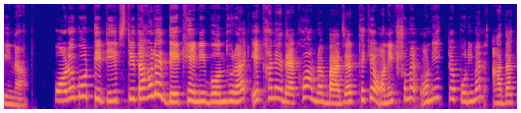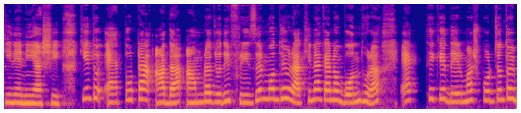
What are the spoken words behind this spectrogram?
কিনা। পরবর্তী টিপসটি তাহলে দেখে নি বন্ধুরা। এখানে দেখো আমরা বাজার থেকে অনেক সময় অনেকটা পরিমাণ আদা কিনে নিয়ে আসি। কিন্তু এতটা আদা আমরা যদি ফ্রিজের মধ্যেও রাখি না কেন বন্ধুরা, এক থেকে দেড় মাস পর্যন্তই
